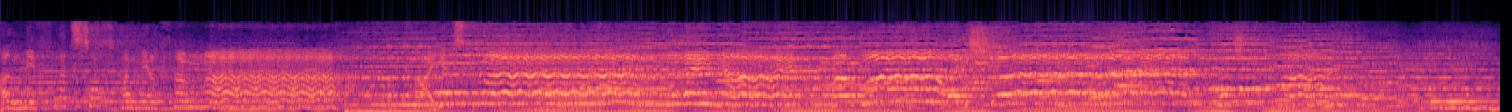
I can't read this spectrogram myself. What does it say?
על מפלצות המלחמה. בקיץ כאן עיניי עבור ראשון השנתיים עולם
